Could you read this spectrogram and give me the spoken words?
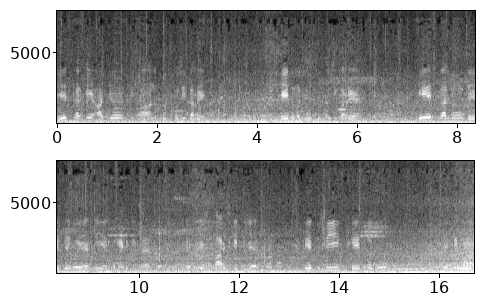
ਇਸ ਕਰਕੇ ਅੱਜ ਕਿਸਾਨ ਖੁਦਕੁਸ਼ੀ ਕਰ ਰਹੇ ਖੇਤ ਮਜ਼ਦੂਰ ਖੁਦਕੁਸ਼ੀ ਕਰ ਰਿਹਾ ਹੈ ਇਸ ਗੱਲ ਨੂੰ ਦੇਖਦੇ ਹੋਏ ਅਸੀਂ ਇਹ ਰਿਕਮੈਂਡ ਕੀਤਾ ਹੈ ਅਸੀਂ ਇਹ ਸਿਫਾਰਿਸ਼ ਕੀਤੀ ਹੈ ਕਿ ਤੁਸੀਂ ਖੇਤ ਮਜ਼ਦੂਰ ਤੇ ਕਿਸਾਨ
